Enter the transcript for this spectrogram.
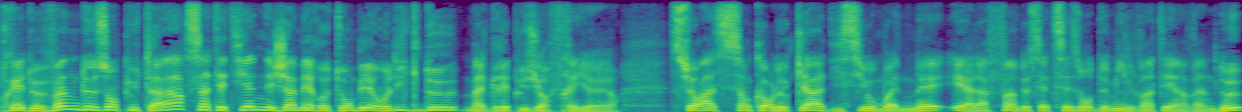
Près de 22 ans plus tard, Saint-Étienne n'est jamais retombé en Ligue 2 malgré plusieurs frayeurs. Sera-ce encore le cas d'ici au mois de mai et à la fin de cette saison 2021-22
